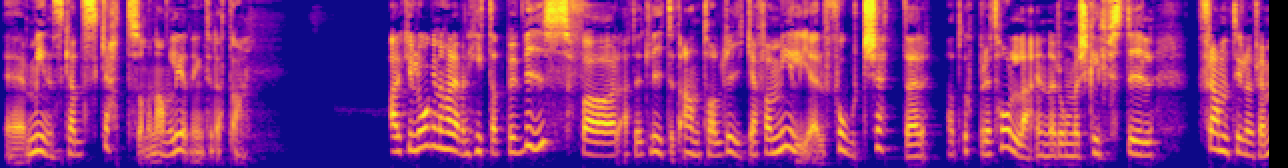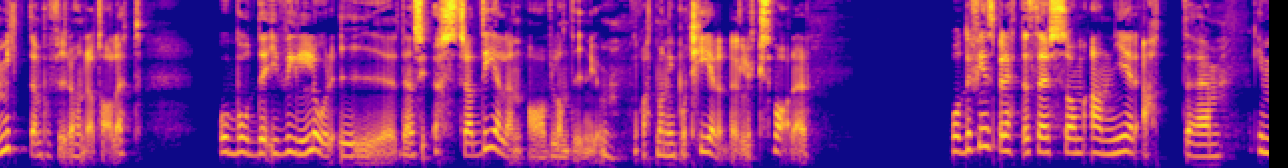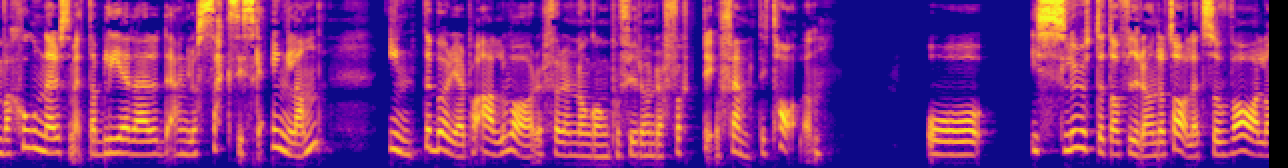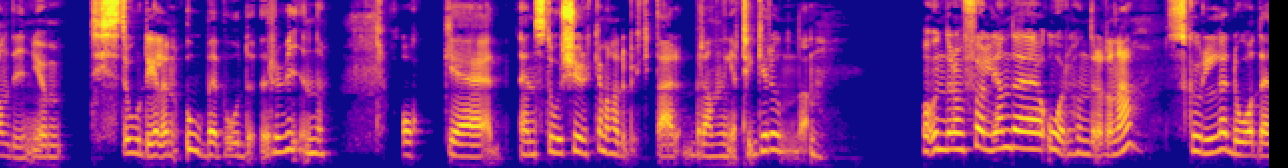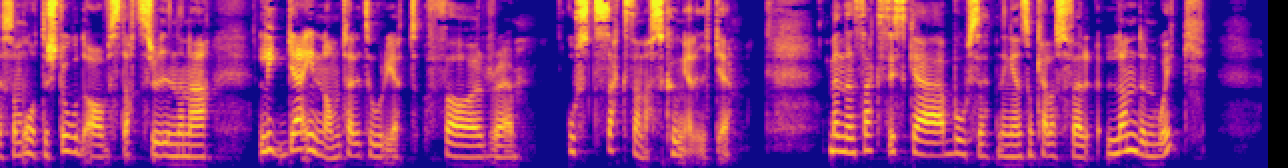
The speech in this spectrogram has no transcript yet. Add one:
eh, minskad skatt som en anledning till detta. Arkeologerna har även hittat bevis för att ett litet antal rika familjer fortsätter att upprätthålla en romersk livsstil fram till ungefär mitten på 400-talet och bodde i villor i den sydöstra delen av Londinium och att man importerade lyxvaror. Och det finns berättelser som anger att eh, invasioner som etablerar det anglosaxiska England inte börjar på allvar förrän någon gång på 440 och 50-talen. Och i slutet av 400-talet så var Londinium till stor del en obebodd ruin. Och eh, en stor kyrka man hade byggt där brann ner till grunden. Och under de följande århundradena skulle då det som återstod av stadsruinerna ligga inom territoriet för eh, ostsaxarnas kungarike. Men den saxiska bosättningen som kallas för Londonwick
